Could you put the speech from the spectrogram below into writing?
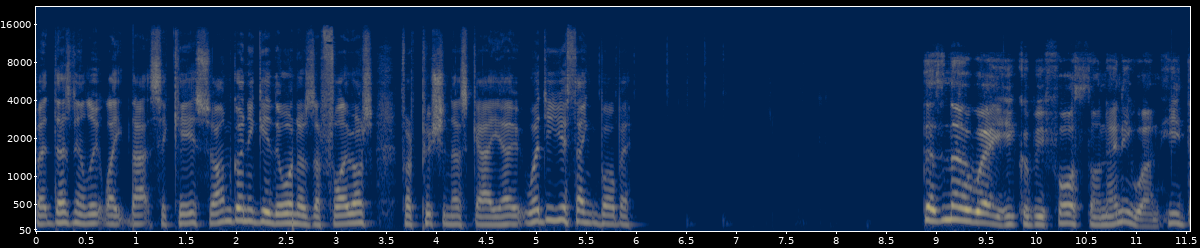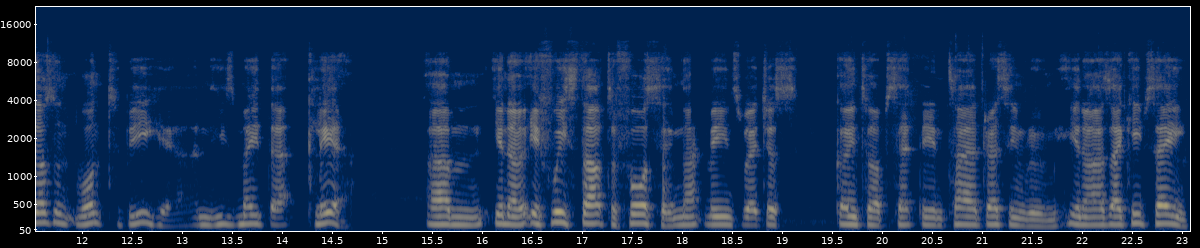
but it doesn't look like that's the case. So I'm going to give the owners their flowers for pushing this guy out. What do you think, Bobby? There's no way he could be forced on anyone. He doesn't want to be here, and he's made that clear. Um, you know, if we start to force him, that means we're just going to upset the entire dressing room. You know, as I keep saying,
